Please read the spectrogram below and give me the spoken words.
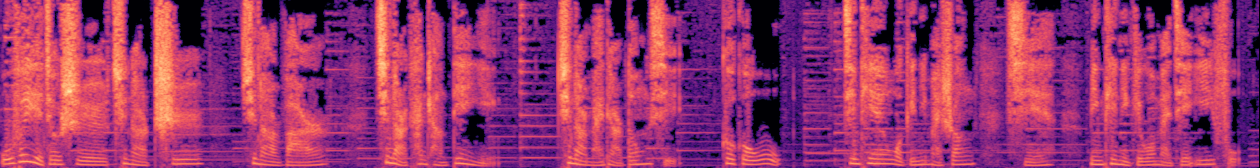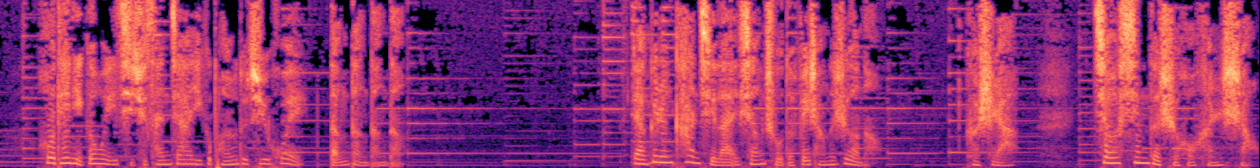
无非也就是去哪儿吃，去哪儿玩儿，去哪儿看场电影，去哪儿买点东西，购购物。今天我给你买双鞋，明天你给我买件衣服，后天你跟我一起去参加一个朋友的聚会，等等等等。两个人看起来相处的非常的热闹，可是啊，交心的时候很少，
